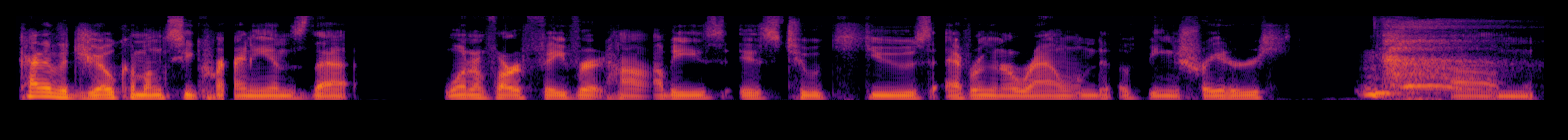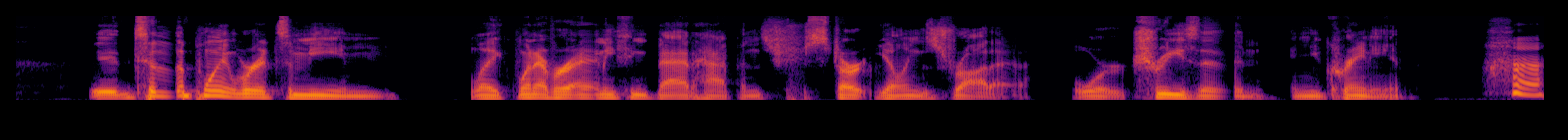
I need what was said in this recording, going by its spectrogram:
kind of a joke amongst Ukrainians that one of our favorite hobbies is to accuse everyone around of being traitors. um, to the point where it's a meme. Like whenever anything bad happens, just start yelling Zrada or treason in Ukrainian. Huh.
